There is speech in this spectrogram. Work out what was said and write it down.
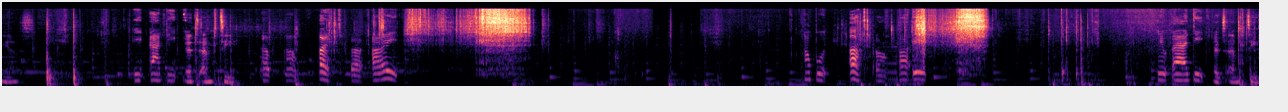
Yes. it empty. It's empty. Up, up, up, up, I. It. It's empty.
